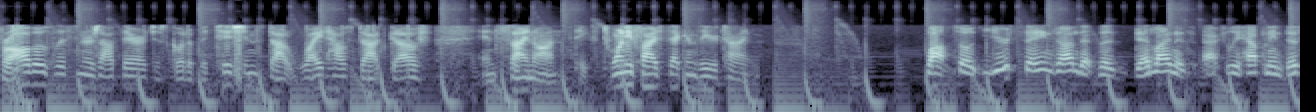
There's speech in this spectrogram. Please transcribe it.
for all those listeners out there, just go to petitions.whitehouse.gov and sign on. It takes 25 seconds of your time. Wow, so you're saying, John, that the deadline is actually happening this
